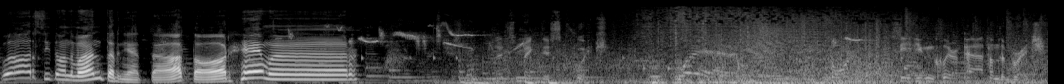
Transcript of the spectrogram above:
bersih teman-teman. Ternyata Thor Hammer. Let's make this quick. Thor, see if you can clear a path on the bridge.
